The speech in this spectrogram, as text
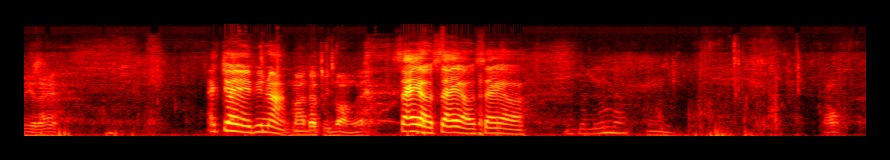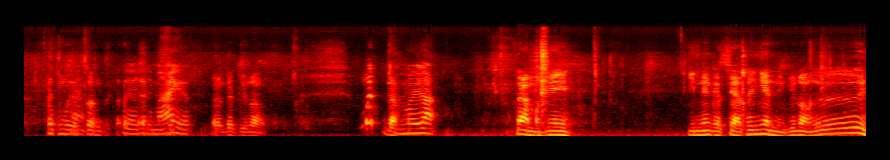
นี่ไรไอ้จ้อยพี่น้องมาได้พี่น้องเลยใส่เอาใส่เอาใส่เอาจะลืมเลยเอามือส้นเปิดสีไม้อยู่มาได้พี่น้องมัดดับไม่ละตามหมักไงกินยังกับแซ่บทั้งเย็นนี่พี่น้องเอ้ย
